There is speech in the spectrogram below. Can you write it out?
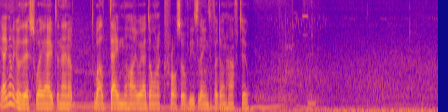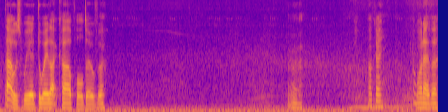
yeah, I'm gonna go this way out and then up, well, down the highway. I don't want to cross over these lanes if I don't have to. That was weird, the way that car pulled over. Okay, whatever.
